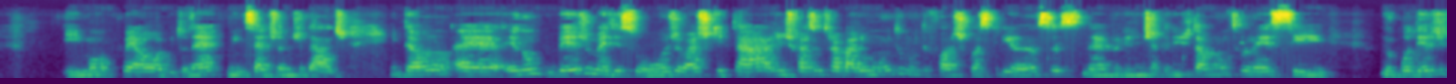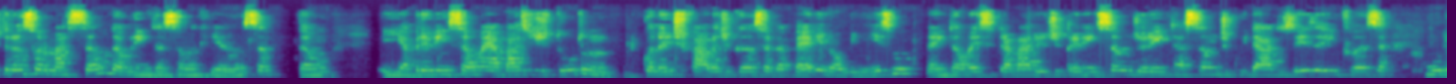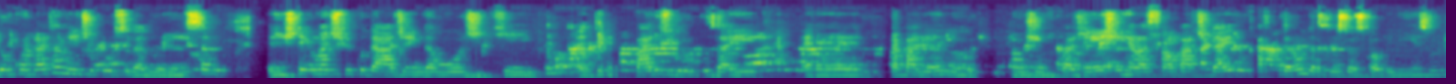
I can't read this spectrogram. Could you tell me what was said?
e foi a óbito, né? 27 anos de idade. Então, é, eu não vejo mais isso hoje. Eu acho que tá, a gente faz um trabalho muito, muito forte com as crianças, né? Porque a gente acredita muito nesse no poder de transformação da orientação à criança. Então, e a prevenção é a base de tudo quando a gente fala de câncer da pele no albinismo. Né? Então, esse trabalho de prevenção, de orientação, de cuidados desde a infância mudam completamente o curso da doença. A gente tem uma dificuldade ainda hoje que é, tem vários grupos aí é, trabalhando junto com a gente em relação à parte da educação das pessoas com albinismo,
